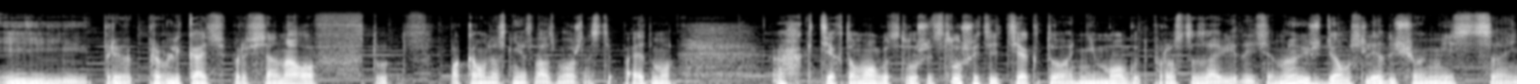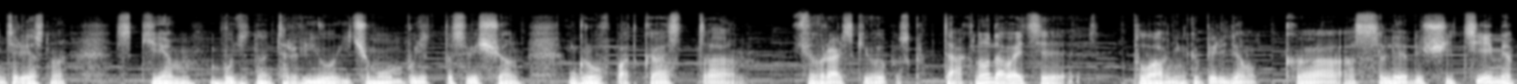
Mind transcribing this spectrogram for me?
и при, привлекать профессионалов тут пока у нас нет возможности. Поэтому те, кто могут слушать, слушайте, те, кто не могут, просто завидуйте. Ну и ждем следующего месяца. Интересно, с кем будет интервью и чему будет посвящен Грув подкаст февральский выпуск. Так, ну давайте плавненько перейдем к следующей теме.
